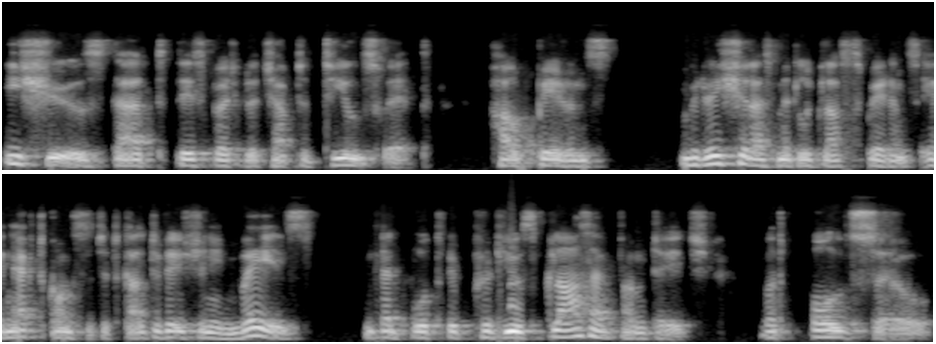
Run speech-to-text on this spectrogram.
issues that this particular chapter deals with how parents, racialized middle class parents, enact concerted cultivation in ways that both reproduce class advantage, but also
